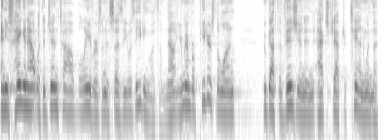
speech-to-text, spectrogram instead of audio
and he's hanging out with the Gentile believers, and it says he was eating with them. Now, you remember, Peter's the one who got the vision in Acts chapter 10 when the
